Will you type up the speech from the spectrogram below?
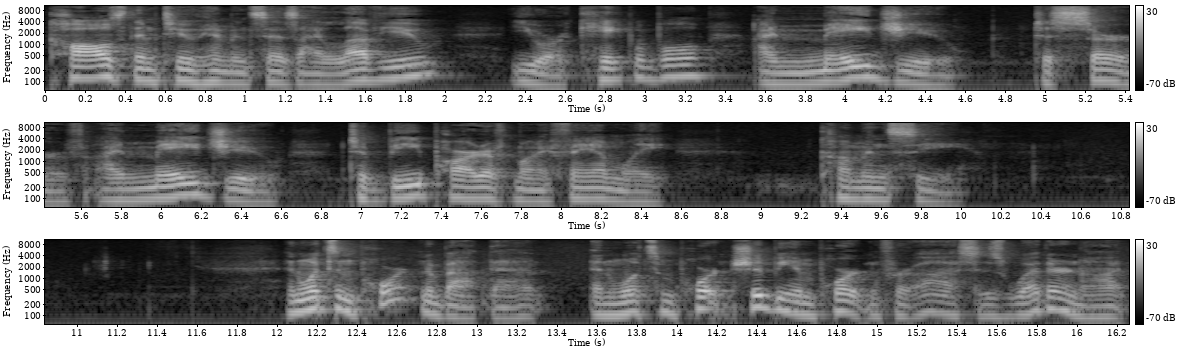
calls them to him and says, I love you, you are capable, I made you to serve, I made you to be part of my family. Come and see. And what's important about that, and what's important should be important for us, is whether or not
